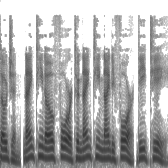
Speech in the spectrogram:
Sojin 1904 to 1994 DT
